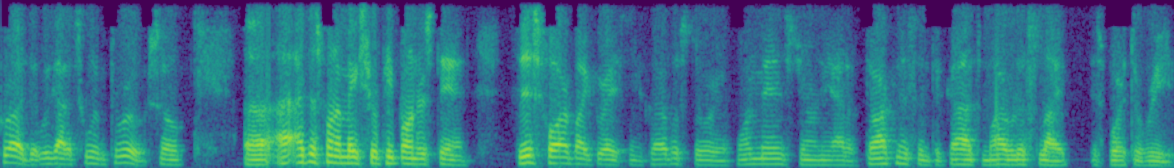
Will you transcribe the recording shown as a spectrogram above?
crud that we got to swim through. So uh, I, I just want to make sure people understand this far by grace, the incredible story of one man's journey out of darkness into God's marvelous light is worth a read.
